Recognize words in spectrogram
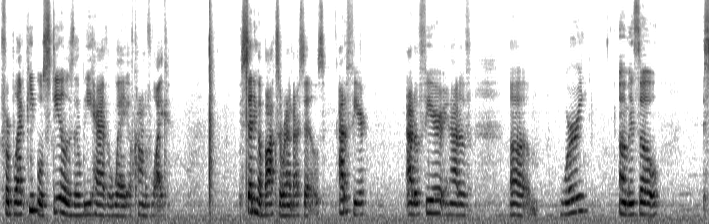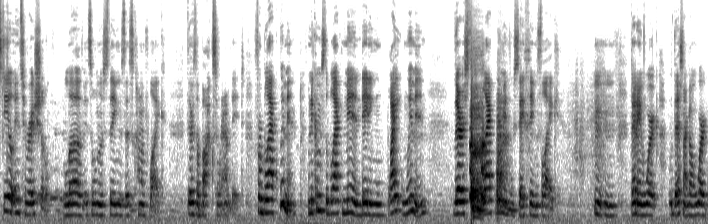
for black people still is that we have a way of kind of like setting a box around ourselves out of fear, out of fear and out of um, worry. Um, and so, still interracial love is one of those things that's kind of like there's a box around it. For black women, when it comes to black men dating white women, there are still black women who say things like, Mm-mm, that ain't work. That's not gonna work.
